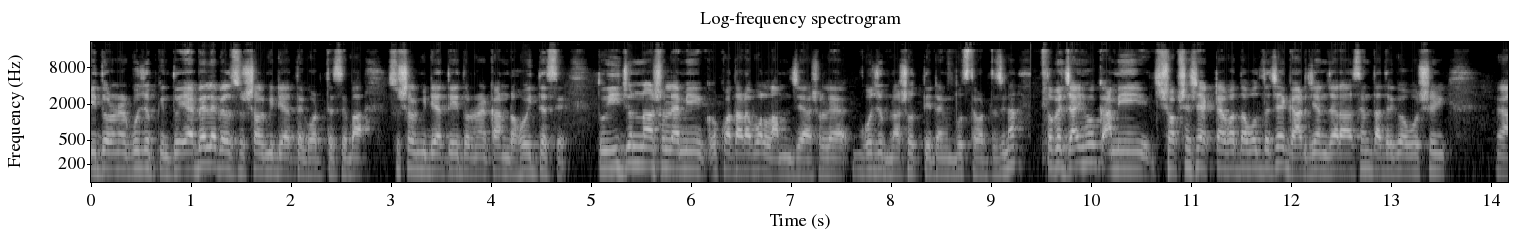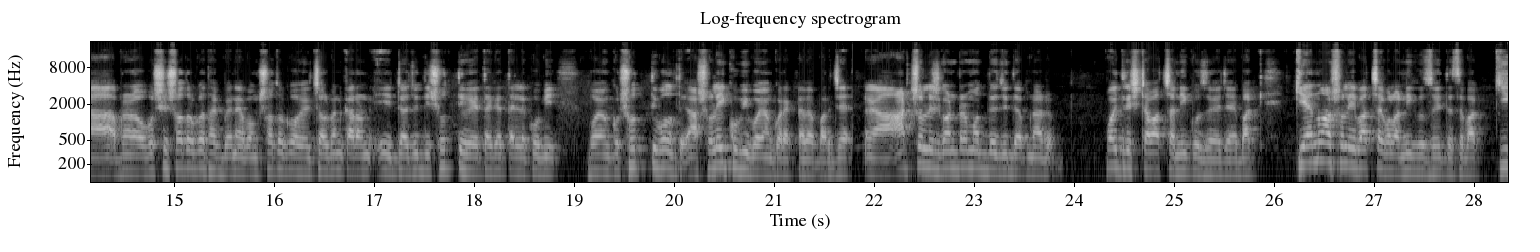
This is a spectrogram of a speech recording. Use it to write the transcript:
এই ধরনের গুজব কিন্তু অ্যাভেলেবেল সোশ্যাল মিডিয়াতে ঘটতেছে বা সোশ্যাল মিডিয়াতে এই ধরনের কাণ্ড হইতেছে। তো এই জন্য আসলে আমি কথাটা বললাম যে আসলে গুজব না সত্যি, এটা আমি বুঝতে পারতেছি না। তবে যাই হোক, আমি সবশেষে একটা কথা বলতে চাই গার্জিয়ান যারা আছেন তাদেরকে অবশ্যই আপনারা অবশ্যই সতর্ক থাকবেন এবং সতর্ক হয়ে চলবেন, কারণ এটা যদি সত্যি হয়ে থাকে তাহলে খুবই ভয়ঙ্কর। সত্যি বলতে আসলেই খুবই ভয়ঙ্কর একটা ব্যাপার যে আটচল্লিশ ঘণ্টার মধ্যে যদি আপনার পঁয়ত্রিশটা বাচ্চা নিখোঁজ হয়ে যায়, বা কেন আসলে এই বাচ্চাগুলো নিখোঁজ হইতেছে, বা কি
